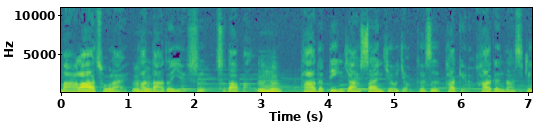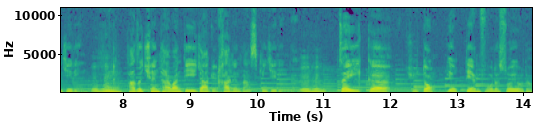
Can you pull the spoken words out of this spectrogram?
麻辣出来，他打的也是吃到饱。嗯，他的定价三九九，可是他给了哈根达斯冰淇淋。嗯哼，他是全台湾第一家给哈根达斯冰淇淋的。嗯哼，这一个举动又颠覆了所有的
